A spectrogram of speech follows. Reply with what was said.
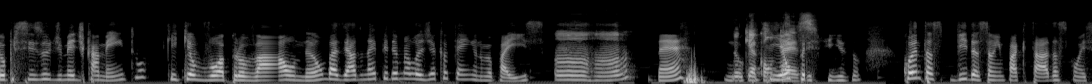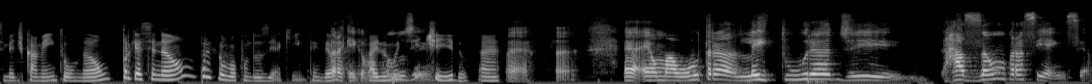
eu preciso de medicamento, o que, que eu vou aprovar ou não, baseado na epidemiologia que eu tenho no meu país, uhum. né? No que, que, que eu preciso, quantas vidas são impactadas com esse medicamento ou não, porque senão, para que eu vou conduzir aqui, entendeu? Para que, que eu vou Faz conduzir? muito sentido. É. É, é. é, é uma outra leitura de razão para a ciência.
